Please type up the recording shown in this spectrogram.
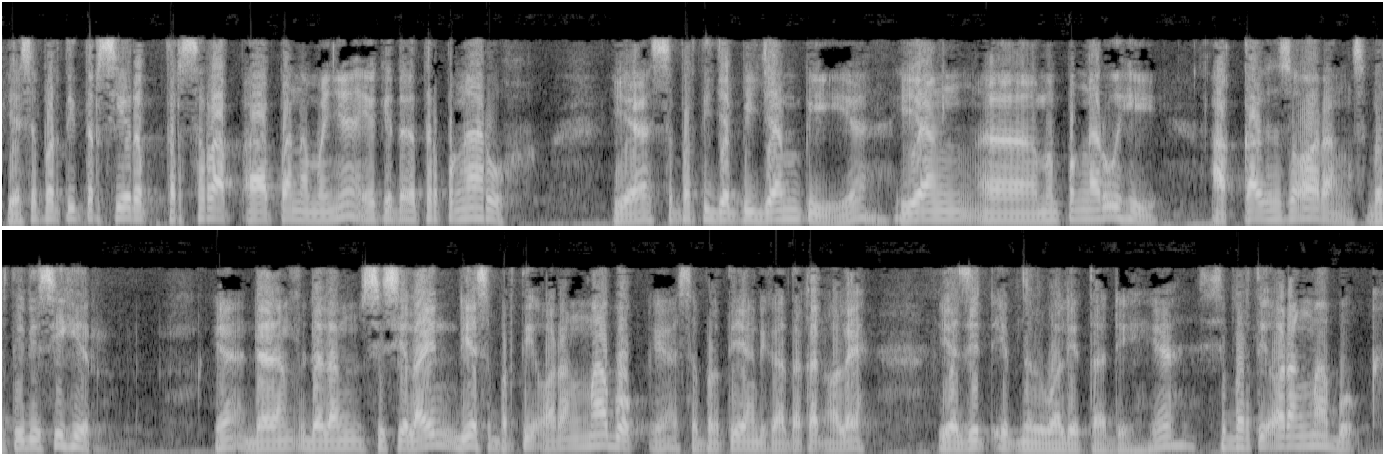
Ya seperti tersirap, terserap apa namanya? Ya kita terpengaruh. Ya seperti jampi-jampi ya yang uh, mempengaruhi akal seseorang seperti disihir ya dalam dalam sisi lain dia seperti orang mabuk ya seperti yang dikatakan oleh Yazid ibn Walid tadi ya seperti orang mabuk.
